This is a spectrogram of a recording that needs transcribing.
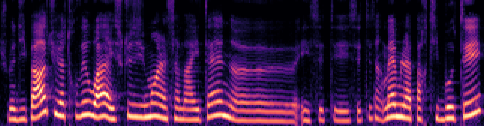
je me dis pas, ah, tu l'as trouvé ouais, exclusivement à la Samaritaine. Euh, et c'était, c'était Même la partie beauté,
